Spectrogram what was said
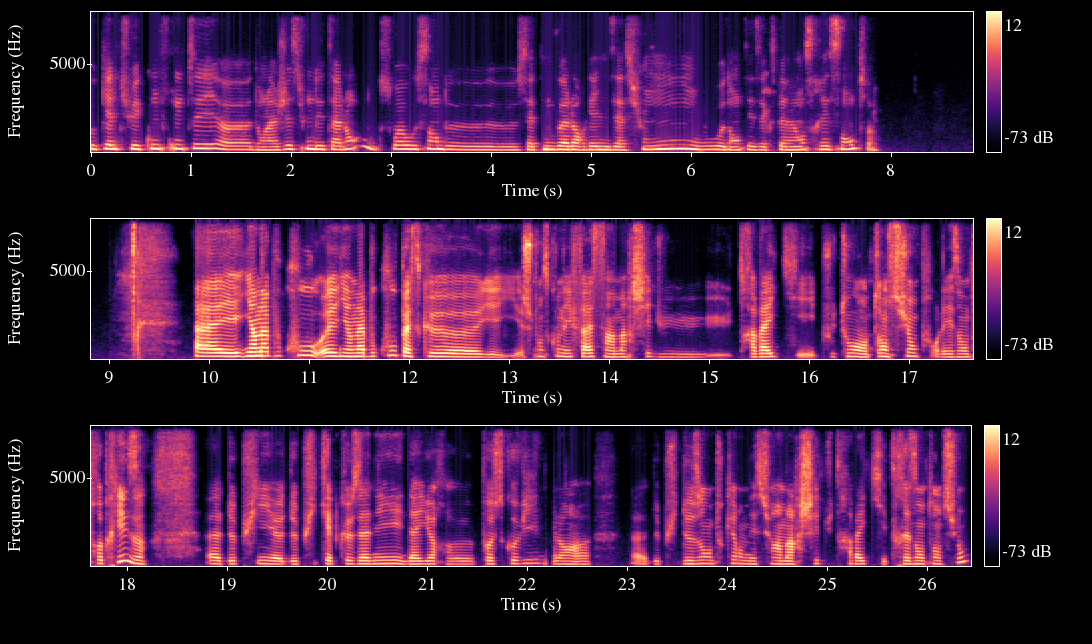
auxquels tu es confronté euh, dans la gestion des talents, donc soit au sein de cette nouvelle organisation ou dans tes expériences récentes? Euh, il y en a beaucoup, euh, il y en a beaucoup parce que je pense qu'on est face à un marché du travail qui est plutôt en tension pour les entreprises depuis depuis quelques années, d'ailleurs post-Covid. Depuis deux ans, en tout cas, on est sur un marché du travail qui est très en tension,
